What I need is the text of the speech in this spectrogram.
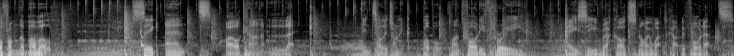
from the bubble. Sig Oil Can Lek Intellitronic Bubble. Plant 43 AC record Snowy Cat before that.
